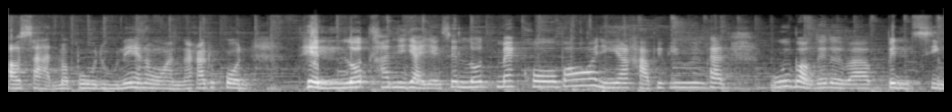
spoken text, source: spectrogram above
เอาศาสารมาปูดูแน่นอนนะคะ ทุกคน เห็นรถคันใหญ่ๆอย่างเช่นรถแมคโครบออย่างเงี้ยค่ะ พี่ๆเพื่อนๆอุ้ยบอกได้เลยว่าเป็นสิ่ง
